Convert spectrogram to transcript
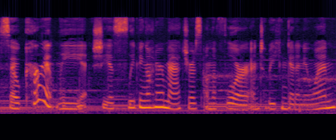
so currently she is sleeping on her mattress on the floor until we can get a new one.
